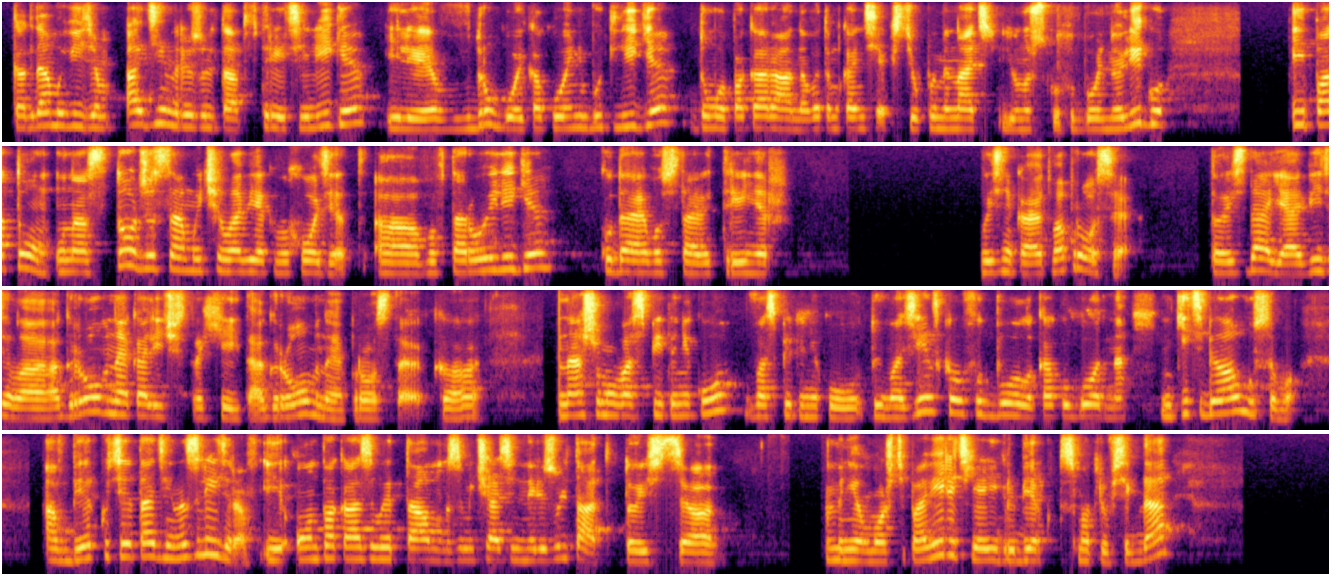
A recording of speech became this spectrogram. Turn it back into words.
когда мы видим один результат в третьей лиге или в другой какой-нибудь лиге, думаю, пока рано в этом контексте упоминать юношескую футбольную лигу, и потом у нас тот же самый человек выходит э, во второй лиге, куда его ставит тренер, возникают вопросы – то есть, да, я видела огромное количество хейта, огромное просто к нашему воспитаннику, воспитаннику туймазинского футбола, как угодно, Никите Белоусову. А в Беркуте это один из лидеров, и он показывает там замечательный результат. То есть э, мне вы можете поверить, я игры Беркута смотрю всегда –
